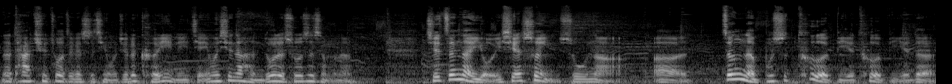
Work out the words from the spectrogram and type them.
那他去做这个事情，我觉得可以理解。因为现在很多的书是什么呢？其实真的有一些摄影书呢，呃，真的不是特别特别的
